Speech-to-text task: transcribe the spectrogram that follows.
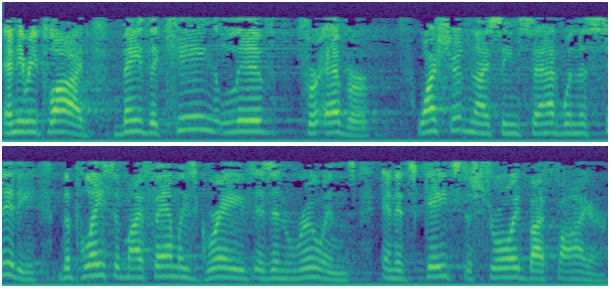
And he replied, May the king live forever. Why shouldn't I seem sad when the city, the place of my family's graves, is in ruins and its gates destroyed by fire?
